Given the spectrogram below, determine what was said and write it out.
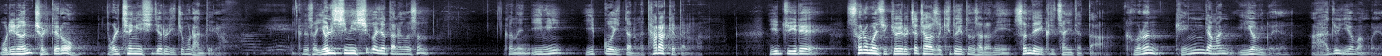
우리는 절대로 얼챙이 시절을 잊으면 안 돼요. 그래서 열심히 식어졌다는 것은 그는 이미 잊고 있다는 거예요. 타락했다는 거예요. 일주일에 서너 번씩 교회를 쫓아와서 기도했던 사람이 선대위 크리스찬이 됐다. 그거는 굉장한 위험인 거예요. 아주 위험한 거예요.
